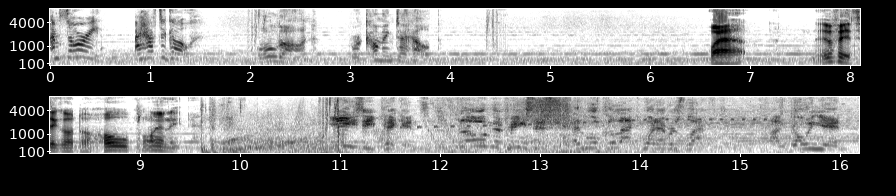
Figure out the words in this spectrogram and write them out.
I'm sorry, I have to go. Hold on. We're coming to help. Wow. If they take out the whole planet. Easy pickings. Blow them to pieces, and we'll collect whatever's left. I'm going in.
